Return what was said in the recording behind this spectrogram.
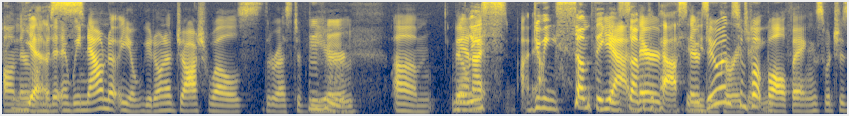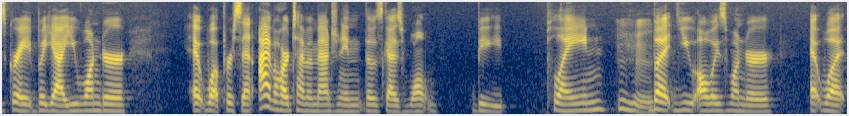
on their Yes. limited, and we now know you know we don't have Josh Wells the rest of the year. Um, man, at least I- doing something yeah, in some they're, capacity. They're doing some football things, which is great. But yeah, you wonder at what percent. I have a hard time imagining those guys won't be playing, Mm-hmm. but you always wonder at what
